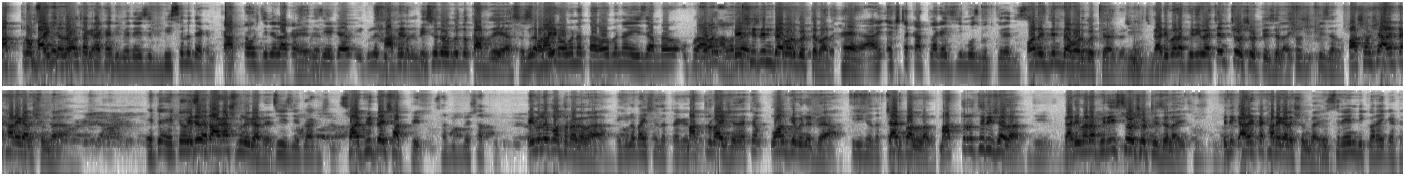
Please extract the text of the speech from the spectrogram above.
মাত্র পিছনের বাইশ টাকা। দিবেন এই যে পিছনে দেখেন কাঠটা অরিজিনাল আকাশমণি যে এটা এগুলো হাতের পিছনেও কিন্তু কাঠ দেয়া আছে। এগুলো Solid, হবে না তার হবে না এই যে আমরা উপর আলাদা বেশি দিন ব্যবহার করতে পারে। হ্যাঁ এক্সট্রা লাগাইছি মজবুত করে দিচ্ছি অনেকদিন ব্যবহার করতে পারবেন। গাড়ি ভাড়া ফ্রি পাচ্ছেন চৌষট্টি জেলায়। ষষ্ঠী জেলা পাশাপাশি আরেকটা খাড়ে ভাইয়া। এটা এটা এটা হচ্ছে তো আকাশমণি কাঠের জি জি এটা আকাশমণি। ছয় feet by feet by feet. এগুলো কত টাকা ভাইয়া? এগুলো বাইশ হাজার টাকা মাত্র বাইশ হাজার। একটা ওয়াল ক্যাবিনেট তিরিশ হাজার চার পাল্লার। মাত্র তিরিশ হাজার। জি। গাড়ি ভাড়া ফ্রি চৌষট্টি জেলায়। এদিকে আরেকটা খাড়ে কালেকশন ভাই। রেন্ডি করাই এটা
